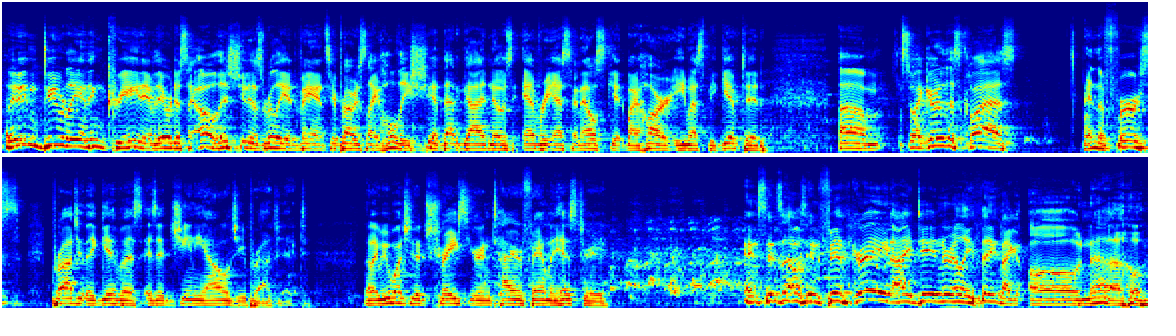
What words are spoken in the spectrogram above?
They didn't do really anything creative. They were just like, "Oh, this shit is really advanced." They're probably just like, "Holy shit, that guy knows every SNL skit by heart. He must be gifted." Um, so I go to this class, and the first project they give us is a genealogy project. They're like, we want you to trace your entire family history. And since I was in fifth grade, I didn't really think like, oh no.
